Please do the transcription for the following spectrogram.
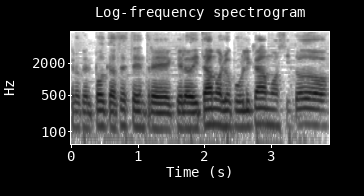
creo que el podcast este, entre que lo editamos, lo publicamos y todo,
